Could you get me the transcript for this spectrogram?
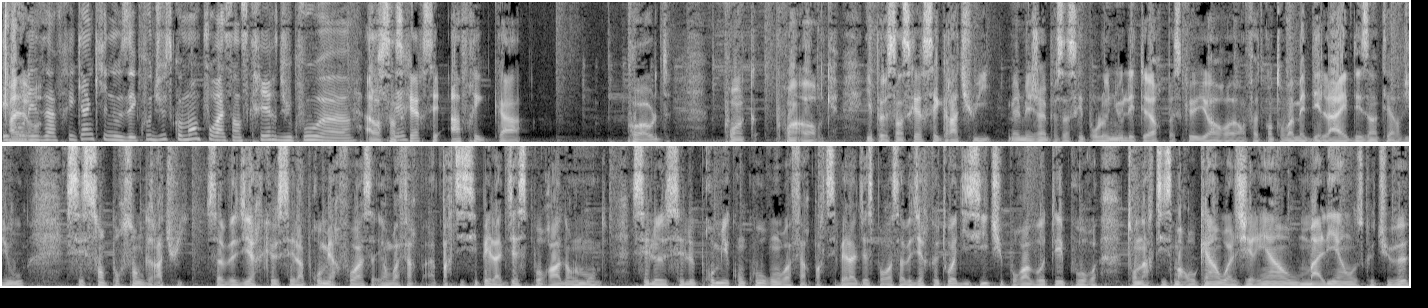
Et pour Alors- les Africains qui nous écoutent, juste comment on pourra s'inscrire du coup euh, Alors s'inscrire, c'est africapod.org. Ils peuvent s'inscrire, c'est gratuit. Même les gens ils peuvent s'inscrire pour le newsletter parce que y aura, en fait, quand on va mettre des lives, des interviews, c'est 100% gratuit. Ça veut dire que c'est la première fois et on va faire participer la diaspora dans le monde. C'est le c'est le premier concours où on va faire participer la diaspora. Ça veut dire que toi d'ici, tu pourras voter pour ton artiste marocain ou algérien ou malien ou ce que tu veux.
